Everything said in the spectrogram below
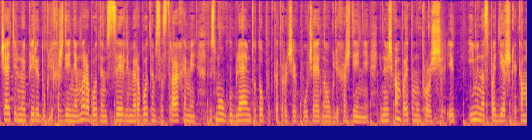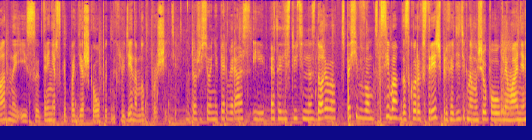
тщательную перед углехождением. Мы работаем с целями, работаем со страхами. То есть мы углубляем тот опыт, который человек получает на углехождении. И новичкам поэтому проще. И именно с поддержкой командной и с тренерской поддержкой опытных людей намного проще идти. Мы тоже сегодня первый раз, и это действительно здорово. Спасибо вам. Спасибо. До скорых встреч. Приходите к нам еще по углям, Аня.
